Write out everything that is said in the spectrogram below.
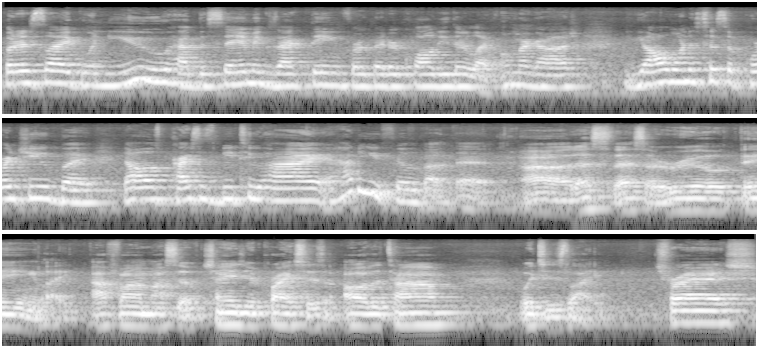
But it's like when you have the same exact thing for a better quality, they're like, oh my gosh, y'all want us to support you, but y'all's prices be too high. How do you feel about that? Uh, that's that's a real thing. Like I find myself changing prices all the time, which is like trash.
